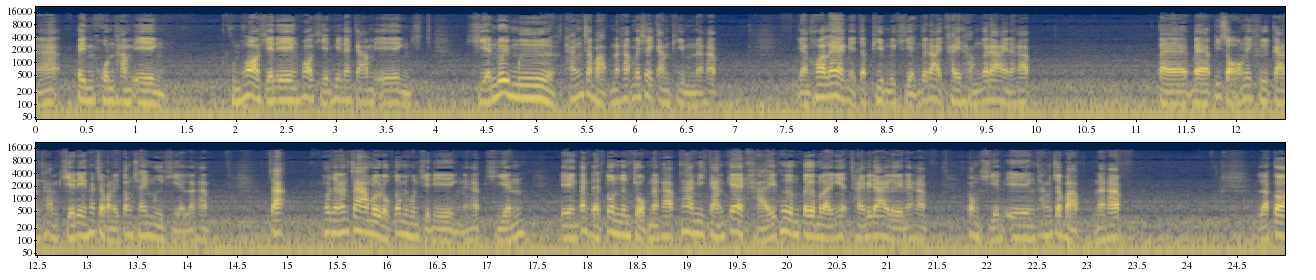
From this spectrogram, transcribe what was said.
นะฮะเป็นคนทำเอง คุณพ่อเขียนเอง พ่อเขียนพินัยกรรมเอง เขียนด้วยมือทั้งฉบับนะครับ ไม่ใช่การพิมพ์นะครับ อย่างข้อแรกเนี่ยจะพิมพ์หรือเขียนก็ได้ใครทำก็ได้นะครับ แต่แบบที่สองนี่คือการทำเขียนเองทั้งฉบับเนี่ยต้องใช้มือเขียนแล้วครับจะเพราะฉะนั้นเจ้ามรดกต้องเป็นคนเขียนเองนะครับ เขียนเองตั้งแต่ต้นจนจบนะครับ ถ้ามีการแก้ไขเพิ่มเติมอะไรเงี้ยใช้ไม่ได้เลยนะครับ ต้องเขียนเองทั้งฉบับนะครับ แล้วก็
